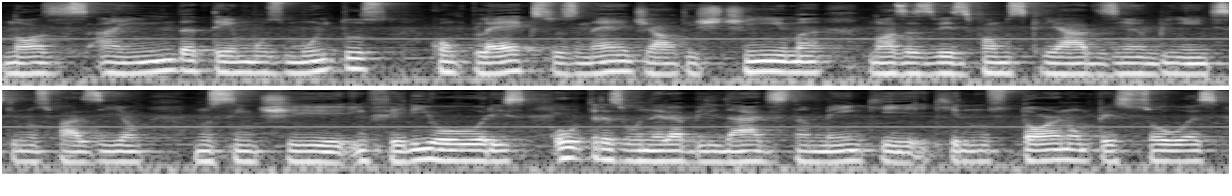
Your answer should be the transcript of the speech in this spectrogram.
Nós ainda temos muitos complexos, né, de autoestima. Nós às vezes fomos criados em ambientes que nos faziam nos sentir inferiores, outras vulnerabilidades também que, que nos tornam pessoas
